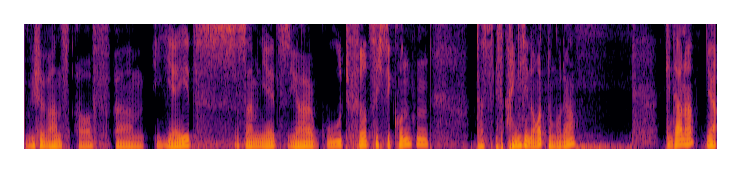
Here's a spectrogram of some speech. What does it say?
wie viel waren es auf ähm, Yates, Simon Yates, ja gut 40 Sekunden. Das ist eigentlich in Ordnung, oder? Quintana? Ja.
